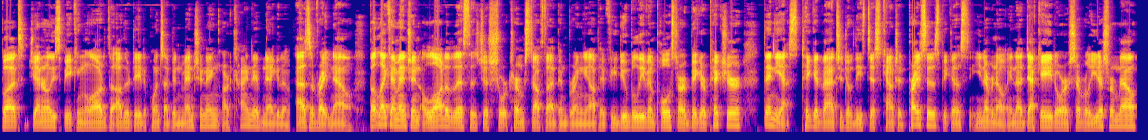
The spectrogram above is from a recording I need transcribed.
But generally speaking, a lot of the other data points I've been mentioning are kind of negative as of right now. But like I mentioned, a lot of this is just short-term stuff that I've been bringing up. If you do believe in Polestar bigger picture, then yes, take advantage of these discounted prices because you never know, in a decade or several years from now,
